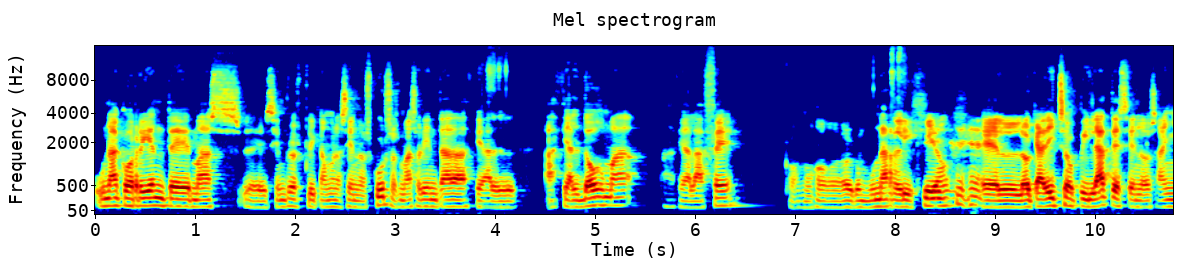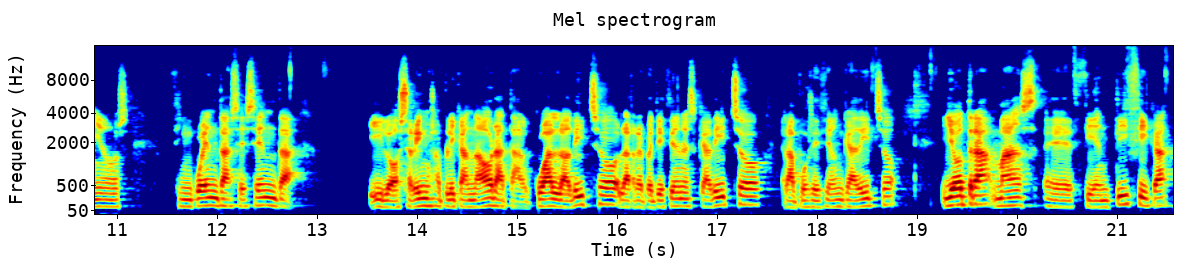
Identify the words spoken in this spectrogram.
Una corriente más, eh, siempre lo explicamos así en los cursos, más orientada hacia el, hacia el dogma, hacia la fe, como, como una religión. lo que ha dicho Pilates en los años 50, 60 y lo seguimos aplicando ahora tal cual lo ha dicho, las repeticiones que ha dicho, la posición que ha dicho. Y otra más eh, científica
